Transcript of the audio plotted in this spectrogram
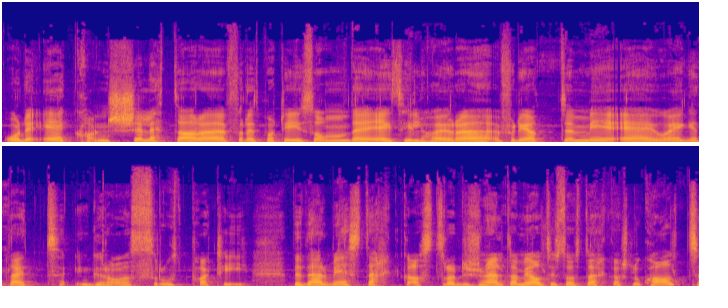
og det er kanskje lettere for et parti som det jeg tilhører, fordi at vi er jo egentlig et grasrotparti. Det er der vi er sterkest. Tradisjonelt har vi alltid stått sterkest lokalt,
